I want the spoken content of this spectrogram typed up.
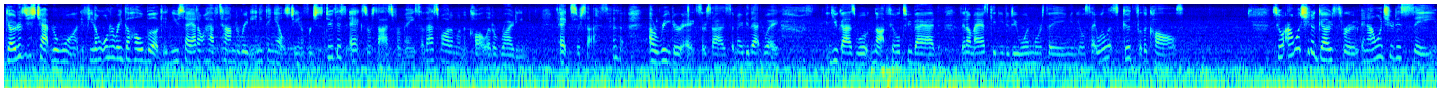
go to just chapter one. If you don't want to read the whole book and you say, I don't have time to read anything else, Jennifer, just do this exercise for me. So that's what I'm going to call it a writing exercise, a reader exercise. So maybe that way you guys will not feel too bad that I'm asking you to do one more thing and you'll say, well, it's good for the cause. So I want you to go through and I want you to see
